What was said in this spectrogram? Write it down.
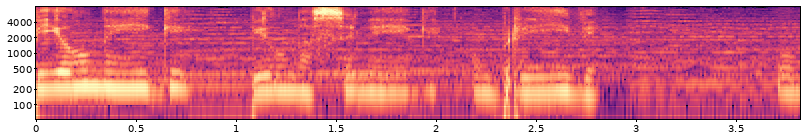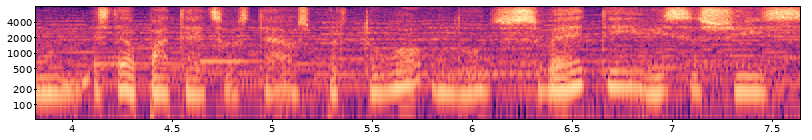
pilnīgi, pilnasinīgi un brīvi. Un es tev pateicos, Tēvs, par to, un lūdzu, svētī visas šīs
